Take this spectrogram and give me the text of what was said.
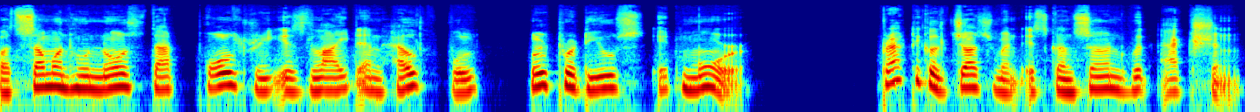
But someone who knows that poultry is light and healthful will produce it more. Practical judgment is concerned with action,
